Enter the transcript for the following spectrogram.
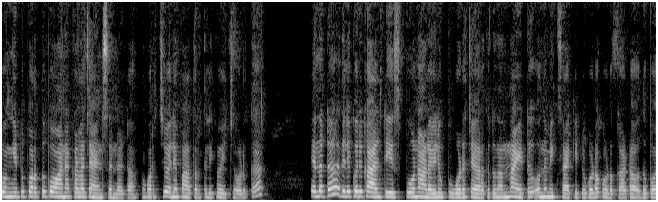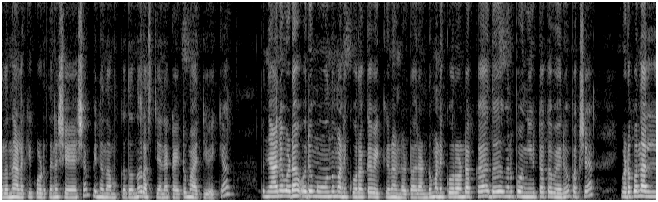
പൊങ്ങിയിട്ട് പുറത്ത് പോകാനൊക്കെ ഉള്ള ചാൻസ് ഉണ്ട് കേട്ടോ അപ്പോൾ കുറച്ച് വലിയ പാത്രത്തിലേക്ക് ഒഴിച്ചു കൊടുക്കുക. എന്നിട്ട് അതിലേക്ക് ഒരു കാൽ ടീസ്പൂൺ അളവിൽ ഉപ്പ് കൂടെ ചേർത്തിട്ട് നന്നായിട്ട് ഒന്ന് മിക്സ് ആക്കിയിട്ട് കൂടെ കൊടുക്കുക കേട്ടോ അതുപോലെ ഒന്ന് ഇളക്കി കൊടുത്തതിന് ശേഷം പിന്നെ നമുക്കിതൊന്ന് റെസ്റ്റ് ചെയ്യാനൊക്കെ ആയിട്ട് മാറ്റി വയ്ക്കാം അപ്പം ഞാനിവിടെ ഒരു മൂന്ന് മണിക്കൂറൊക്കെ വെക്കുന്നുണ്ട് കേട്ടോ രണ്ട് മണിക്കൂർ കൊണ്ടൊക്കെ ഇത് ഇങ്ങനെ പൊങ്ങിയിട്ടൊക്കെ വരും. പക്ഷേ ഇവിടെ ഇപ്പോൾ നല്ല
